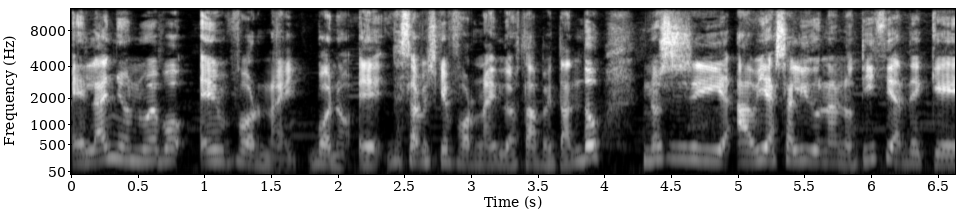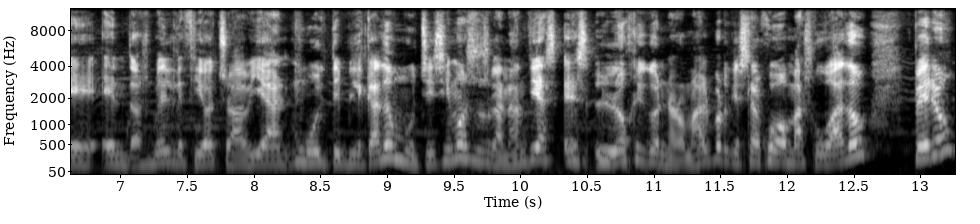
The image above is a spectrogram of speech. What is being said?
el año nuevo en Fortnite. Bueno, eh, ya sabéis que Fortnite lo está petando. No sé si había salido una noticia de que en 2018 habían multiplicado muchísimo sus ganancias. Es lógico y normal porque es el juego más jugado Pero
